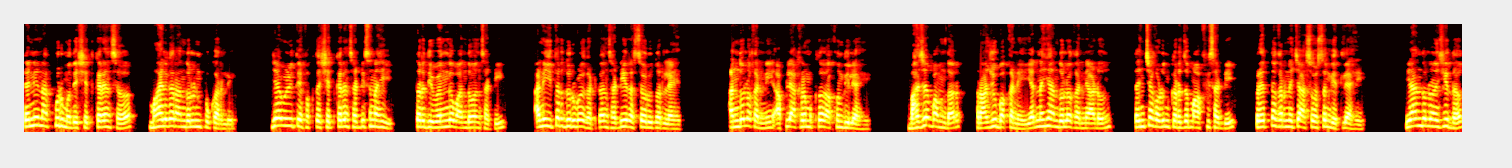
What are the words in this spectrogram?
त्यांनी नागपूरमध्ये शेतकऱ्यांसह महालगार आंदोलन पुकारले. यावेळी ते फक्त शेतकऱ्यांसाठीच नाही तर दिव्यांग बांधवांसाठी आणि इतर दुर्बळ घटकांसाठी रस्त्यावर उतरले आहेत. आंदोलकांनी आपली आक्रमकता दाखवून दिली आहे. भाजप आमदार राजू बकाने यांनाही आंदोलकांनी अडवून त्यांच्याकडून कर्जमाफीसाठी प्रयत्न करण्याचे आश्वासन घेतले आहे. या आंदोलनाची धग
